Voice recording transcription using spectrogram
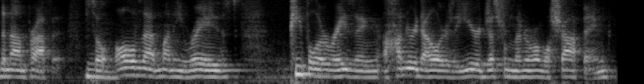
the nonprofit. So mm-hmm. all of that money raised, people are raising $100 a year just from the normal shopping.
